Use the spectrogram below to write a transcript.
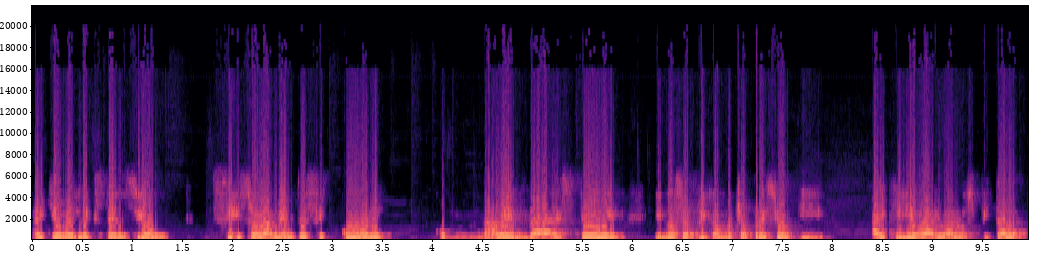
hay que ver la extensión, si solamente se cubre con una venda estéril y no se aplica mucha presión y hay que llevarlo al hospital.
